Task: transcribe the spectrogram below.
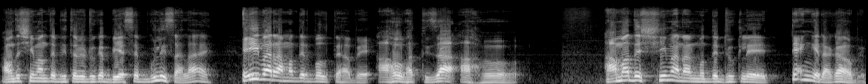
আমাদের সীমান্তের ভিতরে ঢুকে বিএসএফ গুলি চালায়। এইবার আমাদের বলতে হবে, আহো ভাতিজা, আহো। আমাদের সীমানার মধ্যে ঢুকলে ট্যাঙ্গে রাখা হবে,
